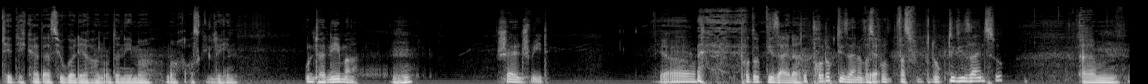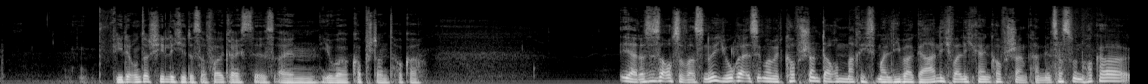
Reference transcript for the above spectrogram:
Tätigkeit als Yogalehrer und Unternehmer noch ausgeglichen. Unternehmer, Mhm. Schellenschmied, Ja, Produktdesigner. Produktdesigner. Was, Ja. für- was für Produkte designst du? Ähm, viele unterschiedliche. Das erfolgreichste ist ein Yoga-Kopfstandhocker. Ja, das ist auch sowas, ne? Yoga ist immer mit Kopfstand, darum mache ich es mal lieber gar nicht, weil ich keinen Kopfstand kann. Jetzt hast du einen Hocker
